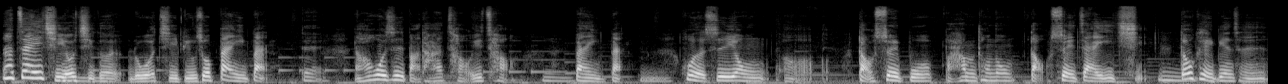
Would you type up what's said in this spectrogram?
那在一起有几个逻辑，比如说拌一拌，对，然后或是把它炒一炒。嗯，拌一拌，嗯，或者是用呃捣碎波把它们通通捣碎在一起，嗯，都可以变成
